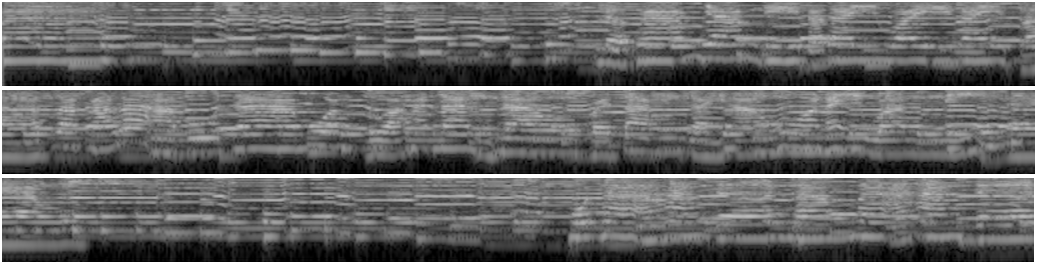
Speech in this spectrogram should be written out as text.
มา ลิกงามยามดีจะได้ไว้ได้สาสักการะบูชาบวงสรวงด้านเจ้าไปตั้งใจเอาในวันนี้แล้วพุทธาอังเจิญธรรมะอังเจิญ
